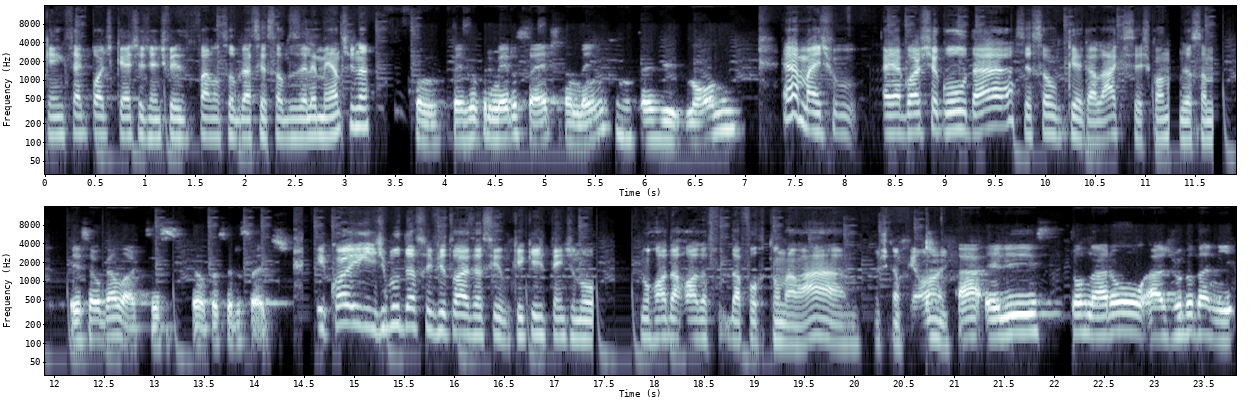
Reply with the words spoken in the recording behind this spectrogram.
quem segue podcast a gente fez falando sobre a seção dos elementos, né? Sim, teve o primeiro set também, não teve nome. É, mas aí agora chegou o da seção que? Galáxias? Qual o nome esse é o Galaxias, é o terceiro set. E qual e de mudanças virtuais assim? O que que tem de novo? No roda-roda da fortuna lá, nos campeões? Ah, eles tornaram a ajuda da Nick,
